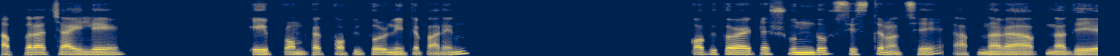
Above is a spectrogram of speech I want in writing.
আপনারা চাইলে এই ফর্মটা কপি করে নিতে পারেন। কপি করার একটা সুন্দর সিস্টেম আছে। আপনারা আপনাদের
